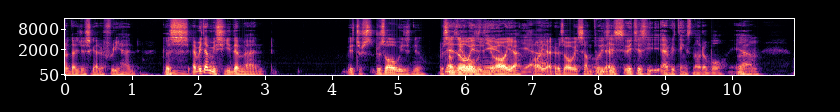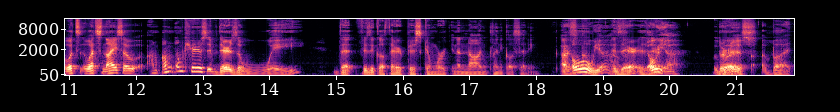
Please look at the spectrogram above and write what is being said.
of that just got a free hand. Because Mm. every time you see them, man, it's just, there's always new. There's, There's always always, new. new. Oh yeah. Yeah. Oh yeah. There's always something which there. is which is everything's notable. Yeah. Mhm. What's what's nice? So I'm, I'm I'm curious if there's a way that physical therapists can work in a non-clinical setting. As- Oh yeah. is there? Is Oh there? yeah. there but, is. But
